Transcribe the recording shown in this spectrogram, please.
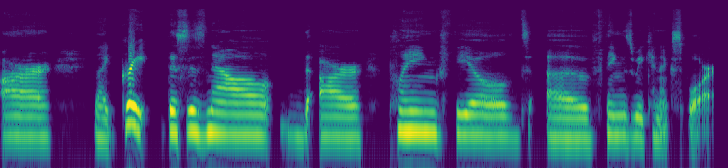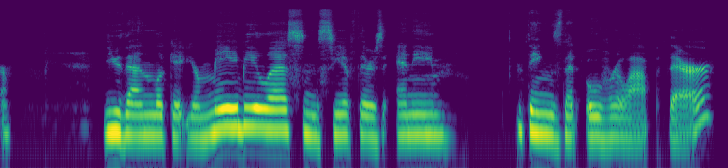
are like, great, this is now our playing field of things we can explore. You then look at your maybe list and see if there's any things that overlap there.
